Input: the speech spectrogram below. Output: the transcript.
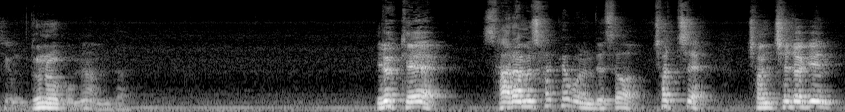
지금 눈을 보면 압니다. 이렇게 사람을 살펴보는 데서 첫째, 전체적인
